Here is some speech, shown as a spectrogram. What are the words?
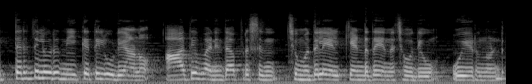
ഇത്തരത്തിലൊരു നീക്കത്തിലൂടെയാണോ ആദ്യം വനിതാ പ്രസിഡന്റ് ചുമതലയേൽക്കേണ്ടത് എന്ന ചോദ്യവും ഉയരുന്നുണ്ട്.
